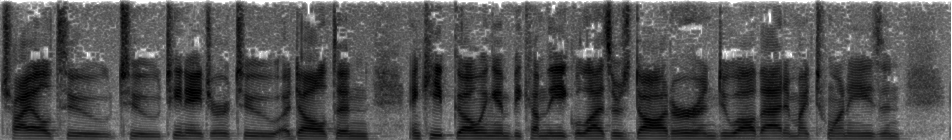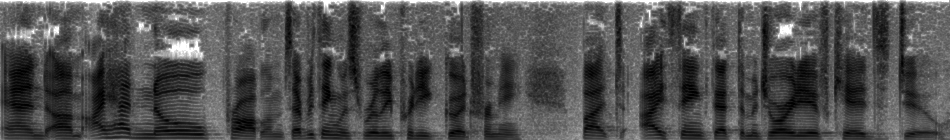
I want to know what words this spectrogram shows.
child to to teenager to adult and and keep going and become the equalizer's daughter and do all that in my 20s and and um, I had no problems. Everything was really pretty good for me. But I think that the majority of kids do.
